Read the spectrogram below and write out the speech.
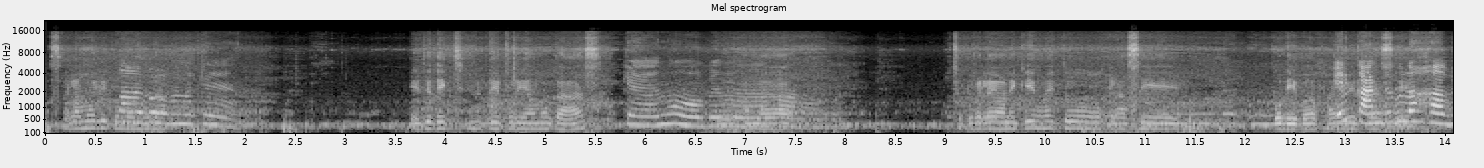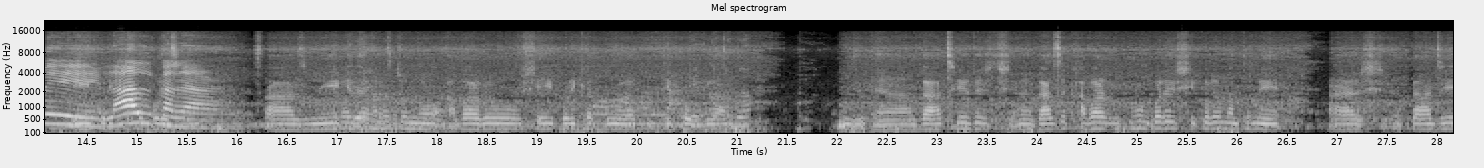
আসসালামু আলাইকুম না এই যে দেখছেন পেপুরিয়ামো গাছ? কেন হবে না? আমরা ছোটবেলায় অনেকেই হয়তো ক্লাসে পড়ে বা এর কাণ্ডগুলো হবে লাল কালার। আজ মেয়েকে দেখানোর জন্য আবারও সেই পরীক্ষার পুনরাবৃত্তি করলাম। গাছের গাছে খাবার গ্রহণ করে শিকড়ের মাধ্যমে আর তা যে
